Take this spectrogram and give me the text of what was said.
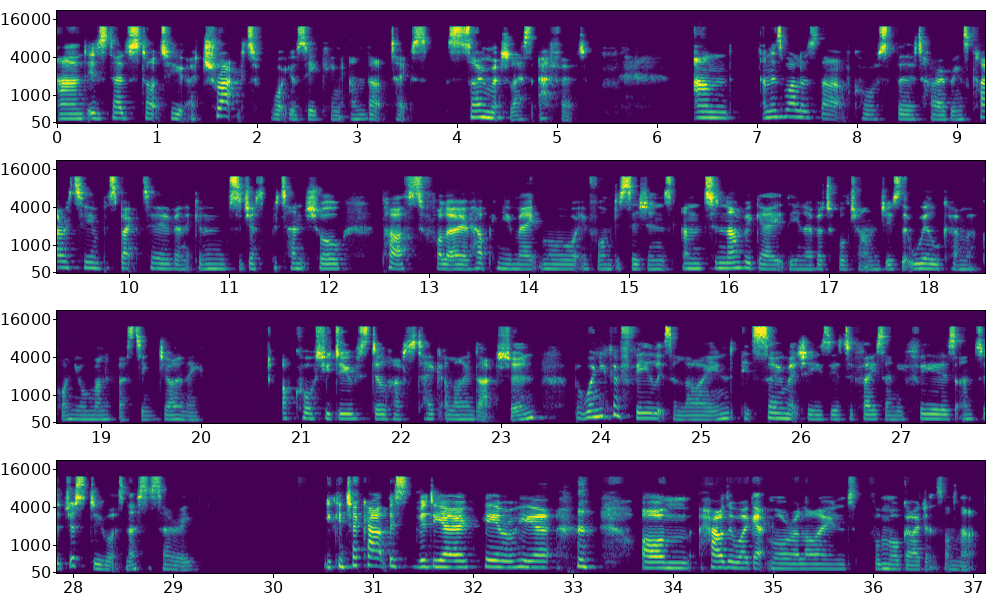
and instead start to attract what you're seeking and that takes so much less effort. And and as well as that, of course, the tarot brings clarity and perspective, and it can suggest potential paths to follow, helping you make more informed decisions and to navigate the inevitable challenges that will come up on your manifesting journey. Of course, you do still have to take aligned action, but when you can feel it's aligned, it's so much easier to face any fears and to just do what's necessary you can check out this video here or here on how do I get more aligned for more guidance on that.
